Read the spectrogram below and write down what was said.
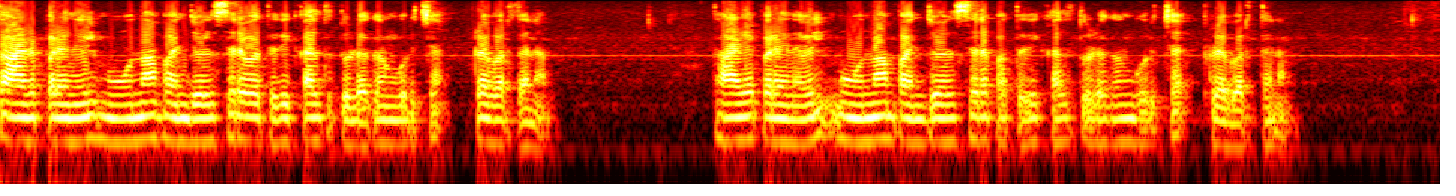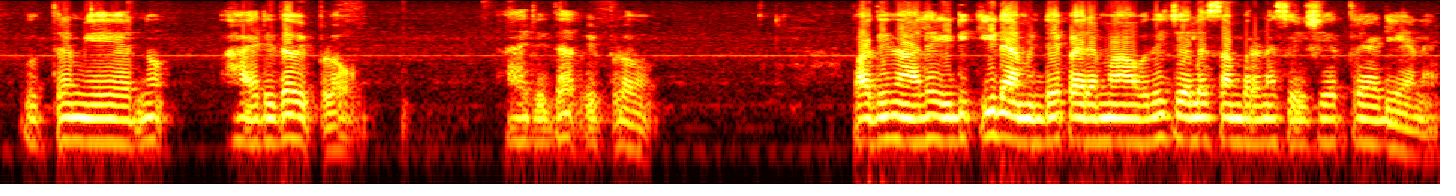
താഴെ പറയുന്നതിൽ മൂന്നാം പഞ്ചവത്സര പദ്ധതിക്കാലത്ത് തുടക്കം കുറിച്ച പ്രവർത്തനം. താഴെ പറയുന്നതിൽ മൂന്നാം പഞ്ചവത്സര പദ്ധതിക്കാലത്ത് തുടക്കം കുറിച്ച പ്രവർത്തനം. ഉത്തരം എ ആയിരുന്നു ഹരിത വിപ്ലവം. ഹരിത വിപ്ലവം. പതിനാല് ഇടുക്കി ഡാമിന്റെ പരമാവധി ജലസംഭരണ ശേഷി എത്ര അടിയാണ്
